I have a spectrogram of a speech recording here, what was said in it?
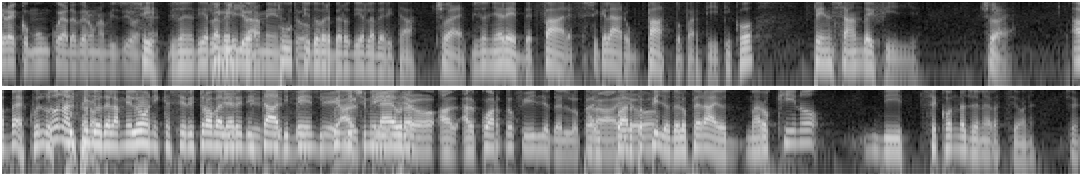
riuscire comunque ad avere una visione Sì, bisogna dire di la verità. miglioramento? Tutti dovrebbero dire la verità. Cioè, bisognerebbe fare, siglare un patto partitico pensando ai figli. Cioè, Ah beh, quello non sì, al figlio però- della Meloni che si ritrova Sì, l'eredità sì, di, sì, ben- sì, di al 15.000 euro figlio- Al, al quarto figlio dell'operaio. al quarto figlio dell'operaio marocchino di seconda generazione. Sì.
